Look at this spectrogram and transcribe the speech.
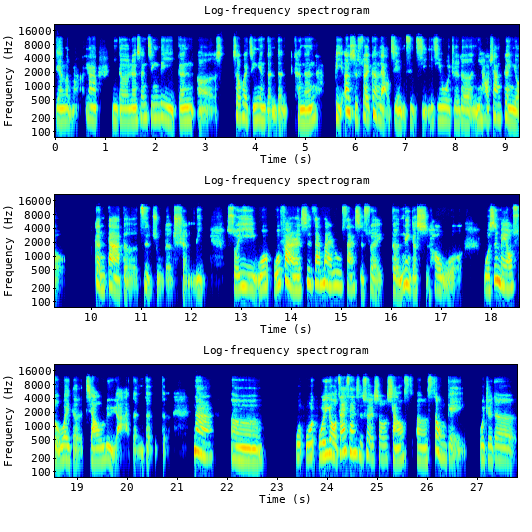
间了嘛，那你的人生经历跟呃社会经验等等，可能比二十岁更了解你自己，以及我觉得你好像更有。更大的自主的权利，所以我我反而是在迈入三十岁的那个时候，我我是没有所谓的焦虑啊等等的。那嗯、呃，我我我有在三十岁的时候想要呃送给我觉得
